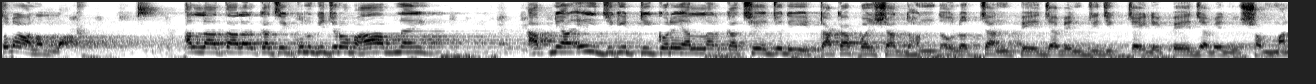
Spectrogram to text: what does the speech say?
সুবহানাল্লাহ। আল্লাহ তাআলার কাছে কোনো কিছুর অভাব নাই। আপনি এই জিকিরটি করে আল্লাহর কাছে যদি টাকা, পয়সা, ধন, দৌলত, চান পেয়ে যাবেন, রিজিক চাইলে পেয়ে যাবেন, সম্মান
